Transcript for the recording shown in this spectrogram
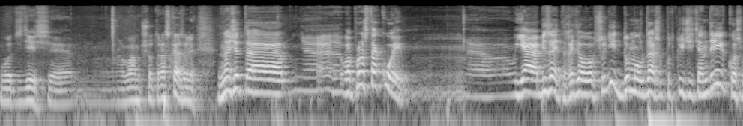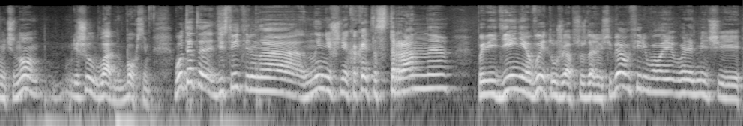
вот здесь вам что-то рассказывали. Значит, вопрос такой я обязательно хотел его обсудить, думал даже подключить Андрея Космича, но решил, ладно, бог с ним. Вот это действительно нынешняя какая-то странная поведение. Вы это уже обсуждали у себя в эфире, Валерий Дмитриевич, и,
